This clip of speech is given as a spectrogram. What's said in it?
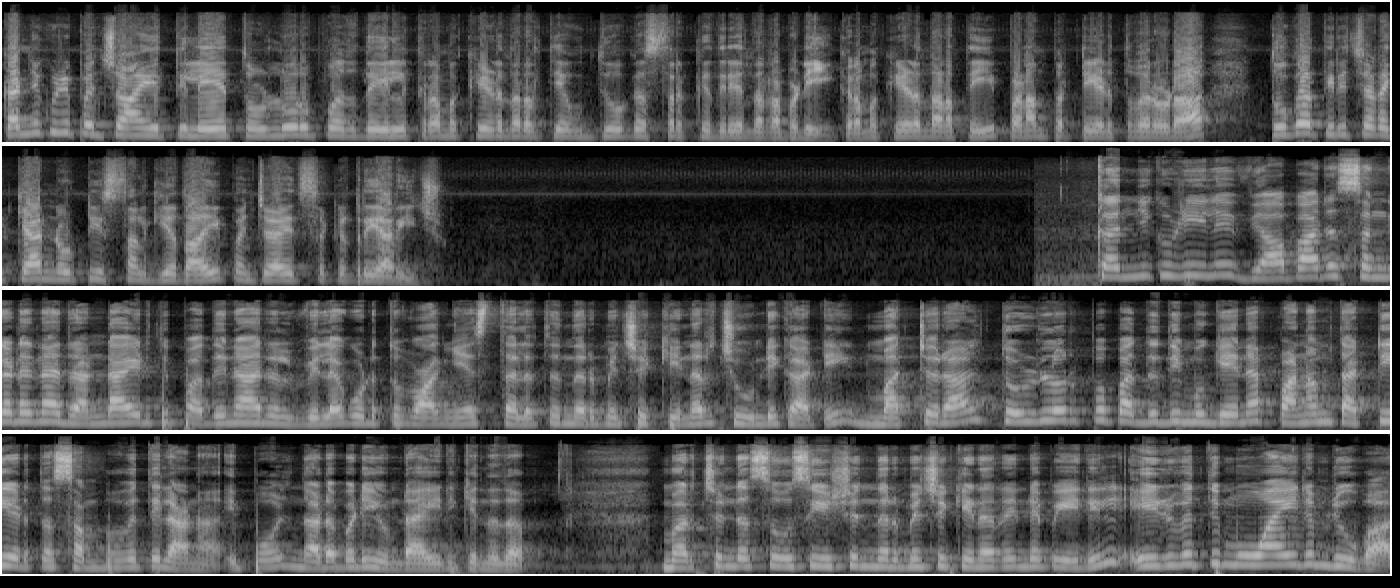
കഞ്ഞിക്കുഴി പഞ്ചായത്തിലെ തൊഴിലുറപ്പ് പദ്ധതിയിൽ ക്രമക്കേട് നടത്തിയ ഉദ്യോഗസ്ഥർക്കെതിരെ നടപടി. ക്രമക്കേട് നടത്തി പണം തട്ടിയെടുത്തവരോട് തുക തിരിച്ചടയ്ക്കാൻ നോട്ടീസ് നൽകിയതായി പഞ്ചായത്ത് സെക്രട്ടറി അറിയിച്ചു. കഞ്ഞിക്കുഴിയിലെ വ്യാപാര സംഘടന രണ്ടായിരത്തി പതിനാറിൽ വില കൊടുത്തു വാങ്ങിയ സ്ഥലത്ത് നിർമ്മിച്ച കിണർ ചൂണ്ടിക്കാട്ടി മറ്റൊരാൾ തൊഴിലുറപ്പ് പദ്ധതി മുഖേന പണം തട്ടിയെടുത്ത സംഭവത്തിലാണ് ഇപ്പോൾ നടപടിയുണ്ടായിരിക്കുന്നത് മർച്ചന്റ് അസോസിയേഷൻ നിർമ്മിച്ച കിണറിന്റെ പേരിൽ എഴുപത്തി മൂവായിരം രൂപ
